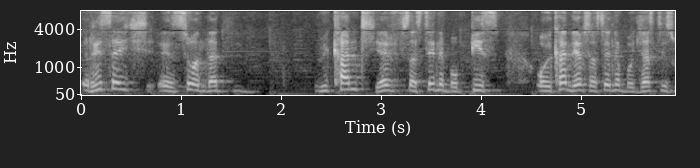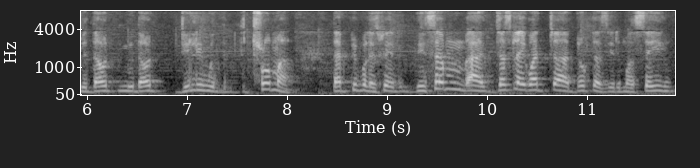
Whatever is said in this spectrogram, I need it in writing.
Research has shown that we can't have sustainable peace or we can't have sustainable justice without without dealing with the trauma that people experience. The same, uh, just like what uh, Dr. Zirima was saying,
